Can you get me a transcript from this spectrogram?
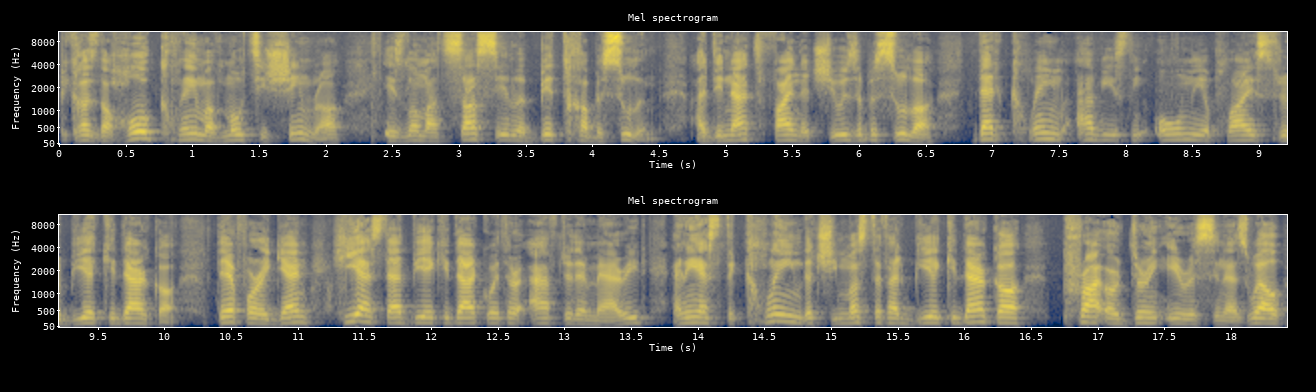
because the whole claim of Motzi Shemra is Lo Matzasi Lebitcha Besulim. I did not find that she was a Besula. That claim obviously only applies through Bia Kedarka. Therefore, again, he has to have Bia Kedarka with her after they're married, and he has to claim that she must have had Bia Kedarka prior or during Erisin as well,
